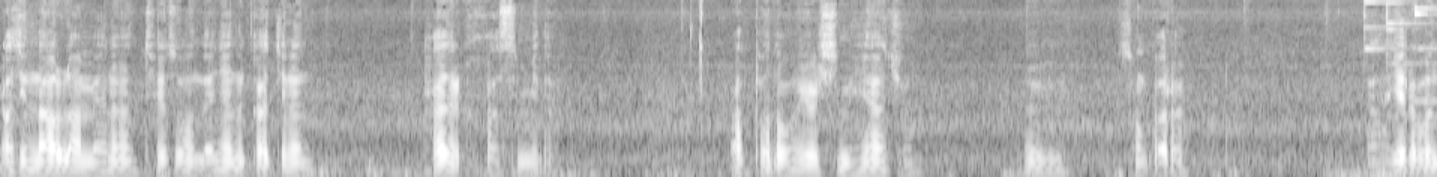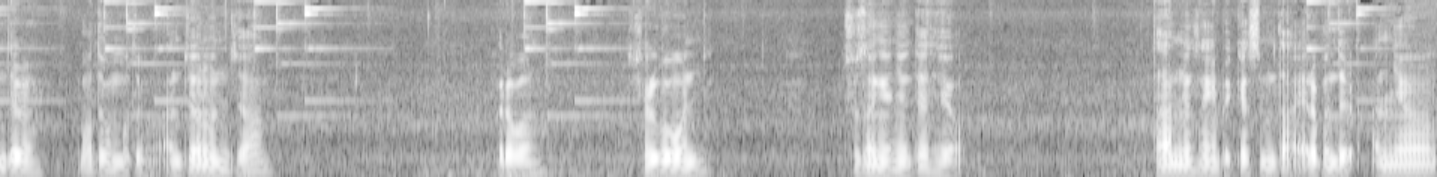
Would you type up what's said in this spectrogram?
아직 나으려면은 최소 내년까지는 가야 될 것 같습니다 아파도 열심히 해야죠 으, 손가락 아, 여러분들 모두 모두 안전운전 그리고 즐거운 추석 연휴 되세요 다음 영상에 뵙겠습니다. 여러분들 안녕.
